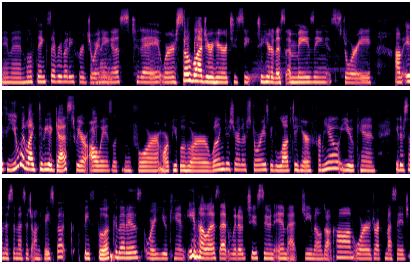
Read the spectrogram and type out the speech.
Amen. Well, thanks everybody for joining Amen. us today. We're so glad you're here to see to hear this amazing story. Um, if you would like to be a guest, we are always looking for more people who are willing to share their stories. We'd love to hear from you. You can either send us a message on Facebook, Facebook that is, or you can email us at widowed too soon m at gmail.com or direct message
